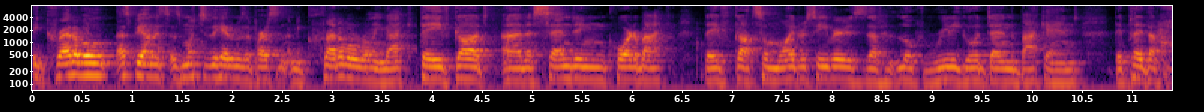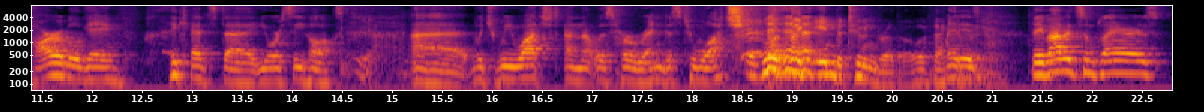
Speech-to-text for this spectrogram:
incredible, let's be honest, as much as they hate him as a person, an incredible running back. They've got an ascending quarterback. They've got some wide receivers that looked really good down the back end. They played that horrible game against uh, your Seahawks, uh, which we watched, and that was horrendous to watch. It was like in the tundra, though. Effectively, It is. They've added some players,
